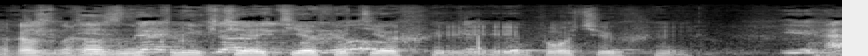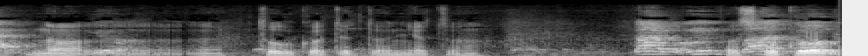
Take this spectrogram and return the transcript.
раз, разных книг тех и тех и прочих. Но толку от этого нету. Поскольку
